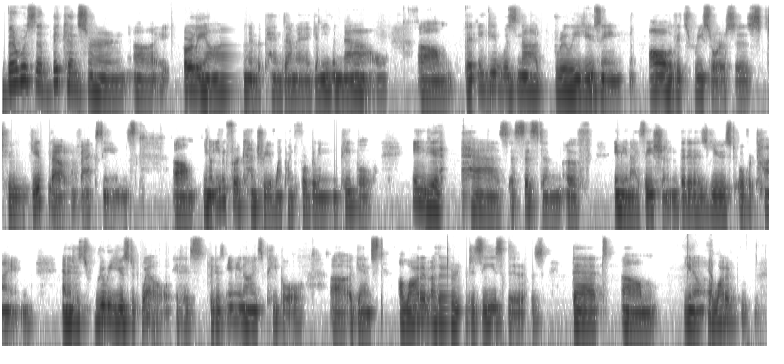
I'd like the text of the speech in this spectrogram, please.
There was a big concern uh, early on in the pandemic, and even now, um, that India was not really using all of its resources to give out vaccines um, you know, even for a country of 1.4 billion people, India has a system of immunization that it has used over time, and it has really used it well. It has it has immunized people uh, against a lot of other diseases that um, you know yep. a lot of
